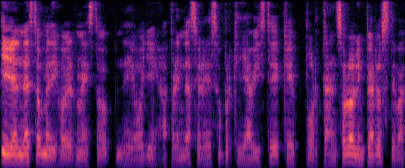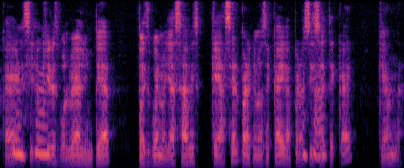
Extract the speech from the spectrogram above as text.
y en esto me dijo Ernesto de, oye, aprende a hacer eso porque ya viste que por tan solo limpiarlo se te va a caer. Si lo quieres volver a limpiar, pues bueno, ya sabes qué hacer para que no se caiga. Pero si se te cae, ¿qué onda?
